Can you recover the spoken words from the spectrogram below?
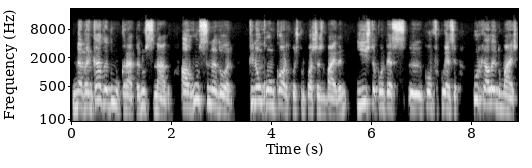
na bancada democrata no Senado algum senador que não concorde com as propostas de Biden, e isto acontece uh, com frequência, porque além do mais,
